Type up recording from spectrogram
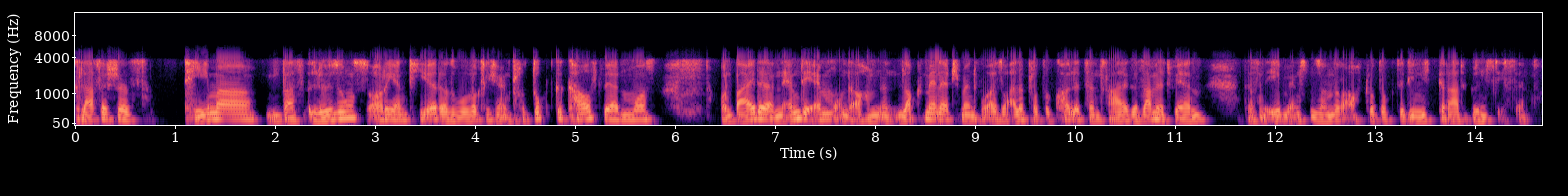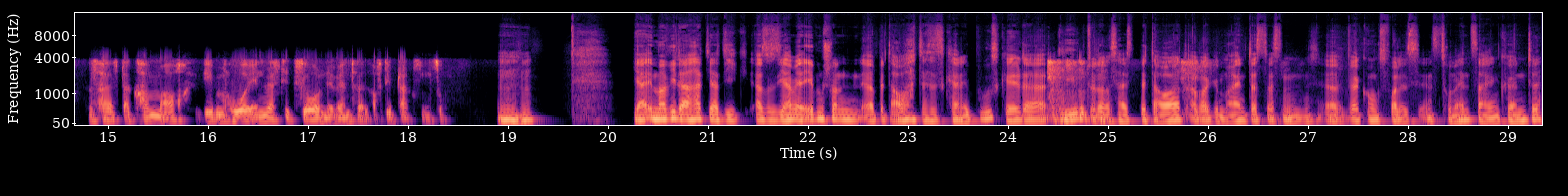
klassisches Thema, was lösungsorientiert, also wo wirklich ein Produkt gekauft werden muss. Und beide, ein MDM und auch ein Log-Management, wo also alle Protokolle zentral gesammelt werden, das sind eben insbesondere auch Produkte, die nicht gerade günstig sind. Das heißt, da kommen auch eben hohe Investitionen eventuell auf die Praxen zu. Mhm. Ja, immer wieder hat ja die, also Sie haben ja eben schon äh, bedauert, dass es keine Bußgelder gibt oder was heißt bedauert, aber gemeint, dass das ein äh, wirkungsvolles Instrument sein könnte.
